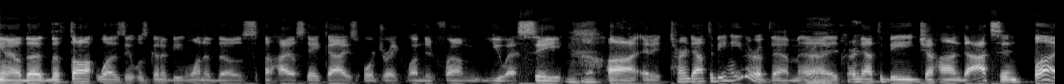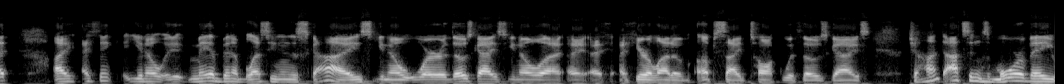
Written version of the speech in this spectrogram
you know the the thought was it was going to be one of those Ohio State guys or Drake London from USC, uh, and it turned out to be neither of them. Uh, it turned out to be Jahan Dotson, but I, I think you know it may have been a blessing in disguise. You know where those guys, you know, I, I, I hear a lot of upside talk with those guys. Jahan Dotson's more of a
